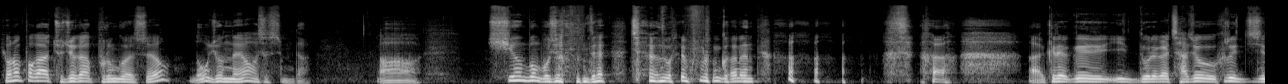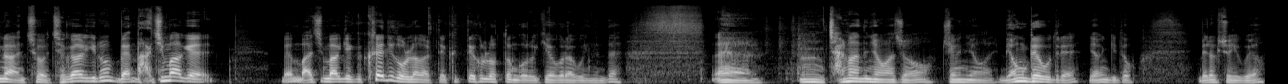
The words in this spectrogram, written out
현 오빠가 주제가 부른 거였어요? 너무 좋네요. 하셨습니다. 아, 쉬운 번 보셨는데, 제가 노래 부른 거는 아, 그래, 그, 이 노래가 자주 흐르지는 않죠. 제가 알기로는 맨 마지막에, 맨 마지막에 그 크레딧 올라갈 때 그때 흘렀던 거로 기억을 하고 있는데, 예, 네, 음, 잘 만든 영화죠. 재밌는 영화. 명배우들의 연기도 매력적이고요.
